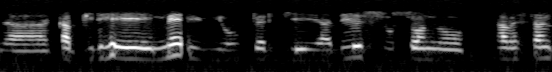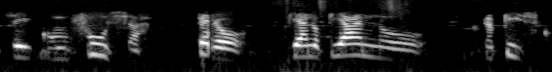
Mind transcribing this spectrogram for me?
la capirei meglio perché adesso sono abbastanza confusa, però piano piano capisco.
